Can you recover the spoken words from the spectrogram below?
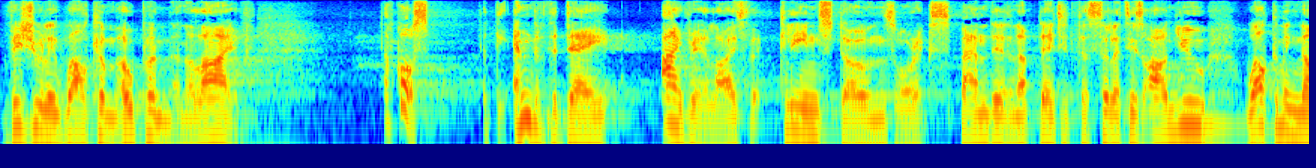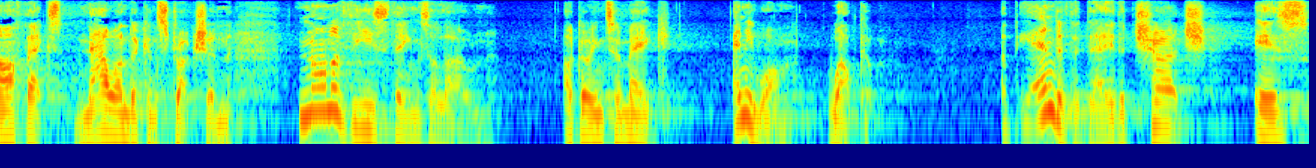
visually welcome, open, and alive. Of course, at the end of the day, I realize that clean stones or expanded and updated facilities, our new welcoming narthex now under construction, None of these things alone are going to make anyone welcome. At the end of the day, the church is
